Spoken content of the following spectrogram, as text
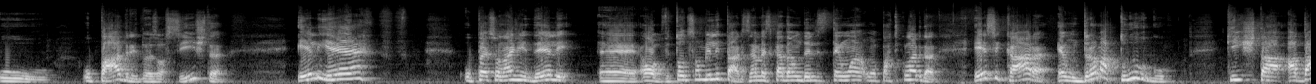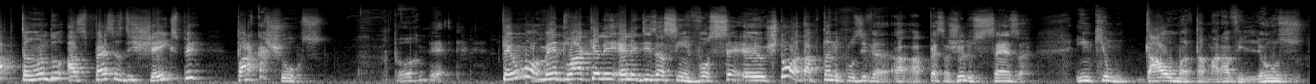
o, o padre do Exorcista, ele é. O personagem dele, é, óbvio, todos são militares, né, mas cada um deles tem uma, uma particularidade. Esse cara é um dramaturgo que está adaptando as peças de Shakespeare para cachorros. Porra. É, tem um momento lá que ele, ele diz assim: você, eu estou adaptando inclusive a, a peça Júlio César, em que um dálmata maravilhoso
